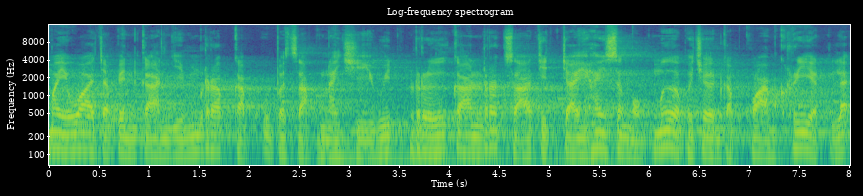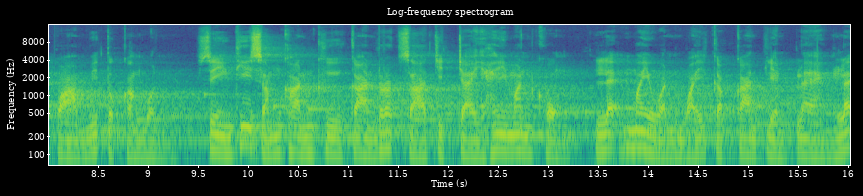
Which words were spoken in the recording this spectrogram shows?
ไม่ว่าจะเป็นการยิ้มรับกับอุปสรรคในชีวิต หรือการรักษาจิตใจให้สงบเมื่อเผชิญกับความเครียดและความวิตกกังวล สิ่งที่สำคัญคือการรักษาจิตใจให้มั่นคง และไม่หวั่นไหวกับการเปลี่ยนแปลงและ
